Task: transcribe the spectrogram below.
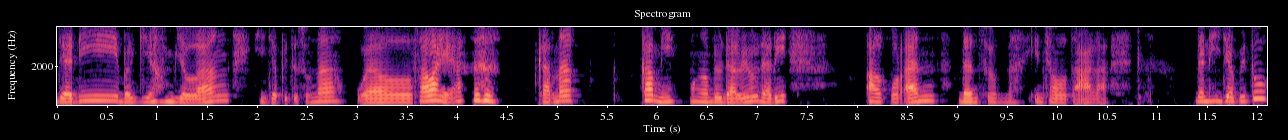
Jadi bagi yang bilang hijab itu sunnah well salah ya. Karena kami mengambil dalil dari Al-Quran dan sunnah insya Allah ta'ala. Dan hijab itu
